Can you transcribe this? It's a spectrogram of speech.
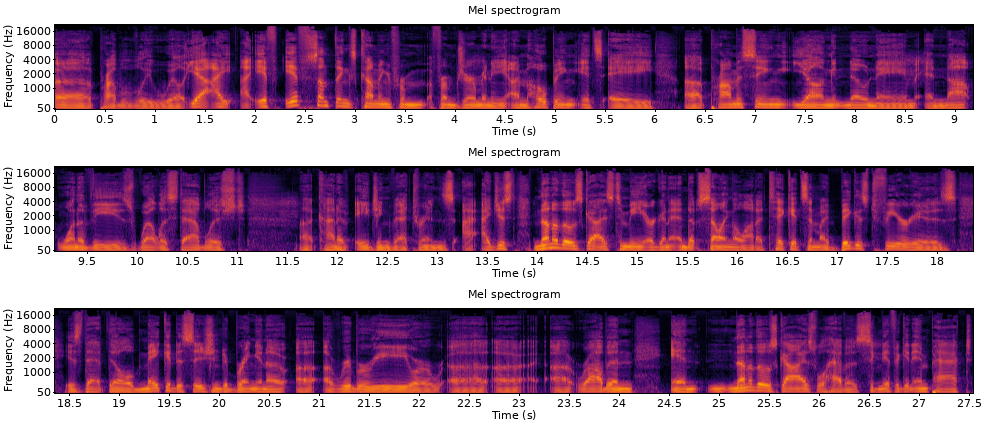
Uh, probably will. Yeah, I, I if if something's coming from from Germany, I'm hoping it's a uh, promising young no name and not one of these well established uh, kind of aging veterans. I, I, just none of those guys to me are going to end up selling a lot of tickets. And my biggest fear is is that they'll make a decision to bring in a a, a Ribery or a, a, a, Robben, and none of those guys will have a significant impact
